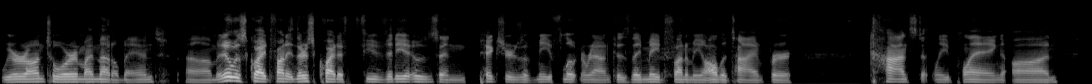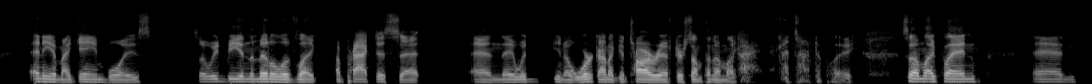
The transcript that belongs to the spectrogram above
we were on tour in my metal band. Um, and it was quite funny. There's quite a few videos and pictures of me floating around because they made fun of me all the time for constantly playing on any of my Game Boys. So we'd be in the middle of like a practice set and they would, you know, work on a guitar riff or something. I'm like, I got time to play. So I'm like playing and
